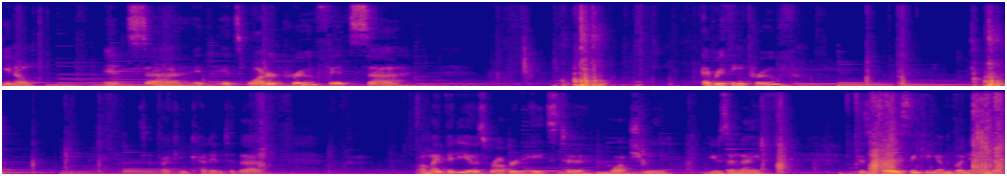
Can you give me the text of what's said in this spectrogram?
You know, it's uh, it, it's waterproof. It's uh, everything proof. See if I can cut into that. On my videos, Robert hates to watch me use a knife because he's always thinking I'm going to end up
